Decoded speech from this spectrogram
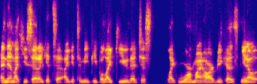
and then like you said, I get to, I get to meet people like you that just like warm my heart because you know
